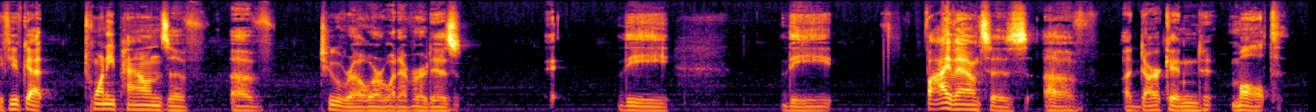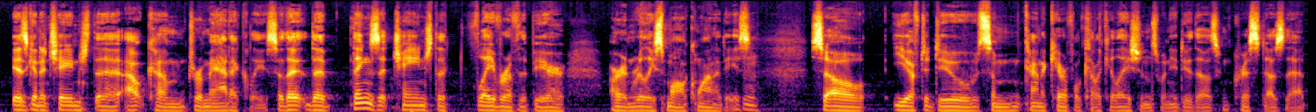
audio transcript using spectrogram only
if you've got 20 pounds of of two row or whatever it is the the five ounces of a darkened malt is going to change the outcome dramatically. So the the things that change the flavor of the beer are in really small quantities. Hmm. So you have to do some kind of careful calculations when you do those, and Chris does that.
